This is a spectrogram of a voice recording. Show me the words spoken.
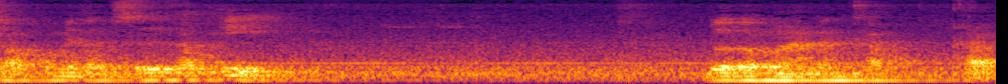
ชอบก็ไม่ต้องซื้อครับพี่ โดยประมาณนั้นครับ ครับ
